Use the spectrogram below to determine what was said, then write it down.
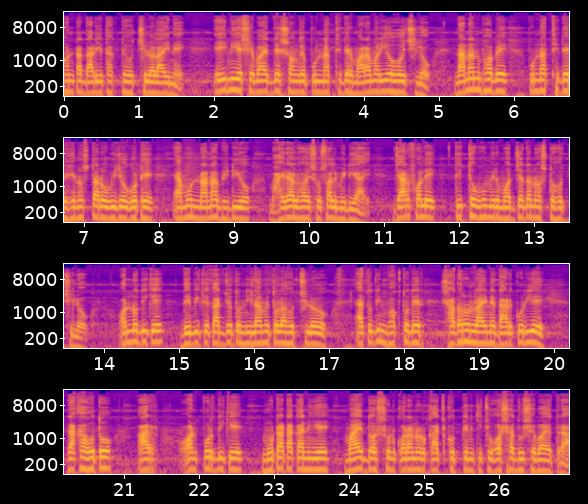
ঘণ্টা দাঁড়িয়ে থাকতে হচ্ছিল লাইনে। এই নিয়ে সেবায়তদের সঙ্গে পুণ্যার্থীদের মারামারিও হয়েছিল। নানানভাবে পুণ্যার্থীদের হেনস্থার অভিযোগ ওঠে এমন নানা ভিডিও ভাইরাল হয় সোশ্যাল মিডিয়ায়, যার ফলে তীর্থভূমির মর্যাদা নষ্ট হচ্ছিল। অন্যদিকে দেবীকে কার্যত নিলামে তোলা হচ্ছিল। এতদিন ভক্তদের সাধারণ লাইনে দাঁড় করিয়ে রাখা হতো আর অপরদিকে মোটা টাকা নিয়ে মায়ের দর্শন করানোর কাজ করতেন কিছু অসাধু সেবায়তরা,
